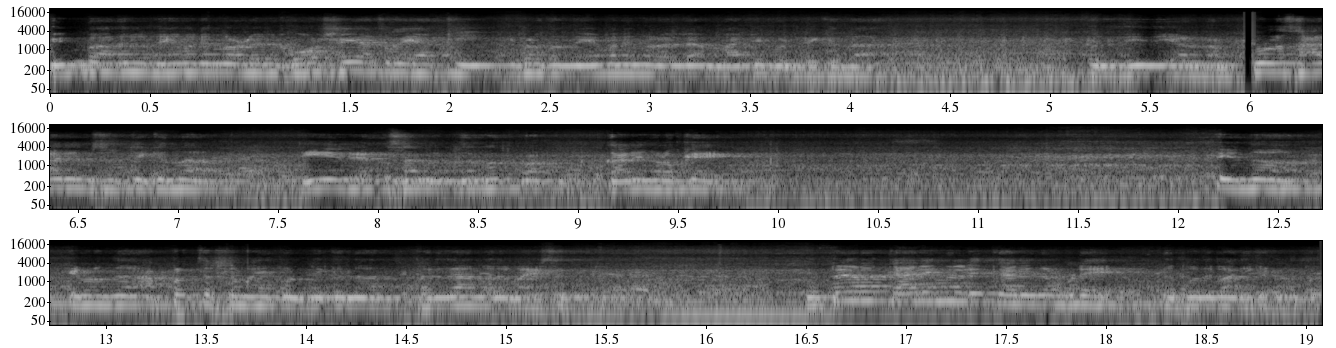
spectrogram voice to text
പിൻവാതിൽ നിയമനങ്ങളുടെ ഒരു ഘോഷയാത്രയാക്കി ഇവിടുത്തെ നിയമനങ്ങളെല്ലാം മാറ്റിക്കൊണ്ടിരിക്കുന്ന ഒരു രീതിയാണ് നമുക്കുള്ള സാഹചര്യം സൃഷ്ടിക്കുന്ന ഈ കാര്യങ്ങളൊക്കെ ഇന്ന് ഇവിടുന്ന് അപ്രത്യക്ഷമായി കൊണ്ടിരിക്കുന്ന പരിതാപകരമായ സ്ഥിതി. ഒട്ടേറെ കാര്യങ്ങൾ ഇവിടെ പ്രതിപാദിക്കുന്നുണ്ട്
